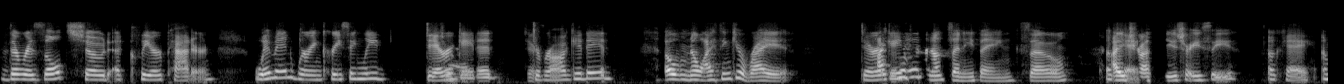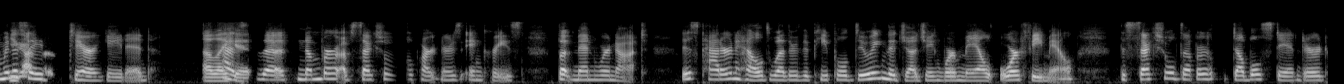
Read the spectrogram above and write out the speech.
the results showed a clear pattern. Women were increasingly derogated, Der- derogated, Oh no, I think you're right. Derogated. I can't pronounce anything, so I trust you, Tracy. okay. I'm gonna say derogated. I like as it. the number of sexual partners increased, but men were not. This pattern held whether the people doing the judging were male or female. The sexual double, double standard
